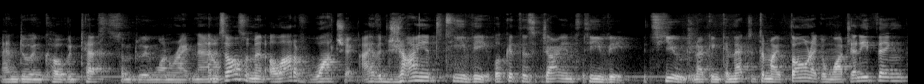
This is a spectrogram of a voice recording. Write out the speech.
I'm doing COVID tests, I'm doing one right now. And it's also meant a lot of watching. I have a giant TV. Look at this giant TV. It's huge, and I can connect it to my phone. I can watch anything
